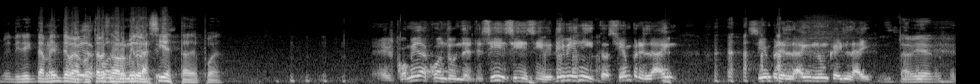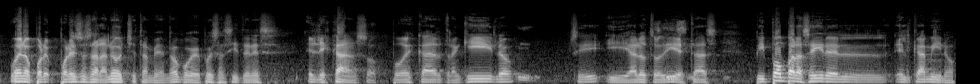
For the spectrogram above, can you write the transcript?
Directamente va a acostarse a dormir la siesta después. El comida contundente, sí, sí, sí, livianito, siempre like Siempre like, nunca hay like. Está bien. Bueno, por, eso es a la noche también, ¿no? Porque después así tenés el descanso. Podés caer tranquilo, ¿sí? Y al otro día estás pipón para seguir el, camino.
